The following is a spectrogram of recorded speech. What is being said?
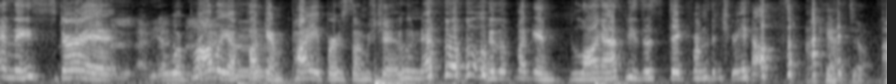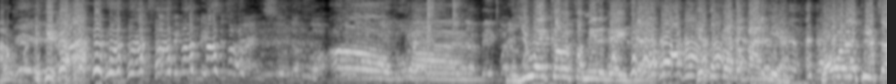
and they stir And he it had with the probably a blender. fucking pipe or some shit. Who knows? with a fucking long ass piece of stick from the tree outside. I can't do. I don't like. That's how Victor makes his right. So the fuck. Oh, When we do this, God. big you ain't coming for me today, Jeff. Get the fuck up out of here. Go order pizza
